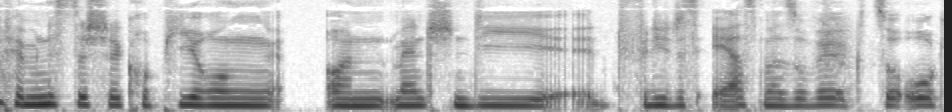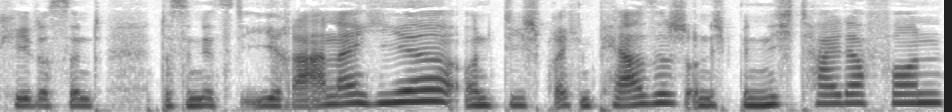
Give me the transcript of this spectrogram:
feministische Gruppierungen und Menschen, die, für die das erstmal so wirkt, so, okay, das sind, das sind jetzt die Iraner hier und die sprechen Persisch und ich bin nicht Teil davon,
